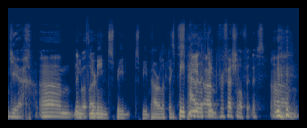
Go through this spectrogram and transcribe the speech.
Yeah, um, they you, both are. you mean speed speed powerlifting? Speed powerlifting. um, professional fitness. Um,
